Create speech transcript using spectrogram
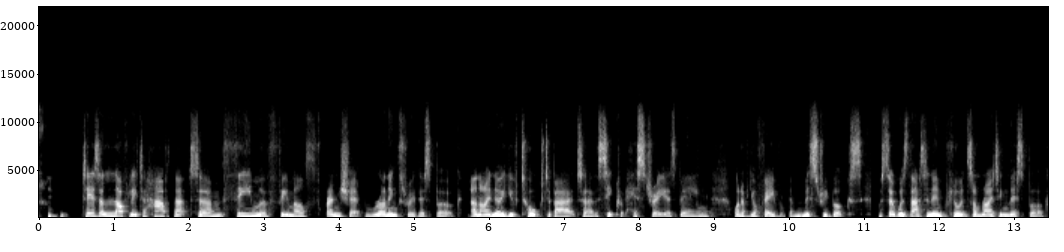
it is a lovely to have that um, theme of female friendship running through this book. And I know you've talked about uh, The Secret History as being one of your favorite mystery books. So, was that an influence on writing this book?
